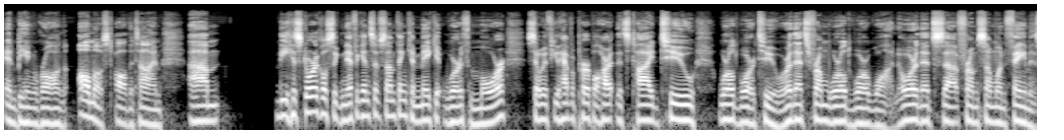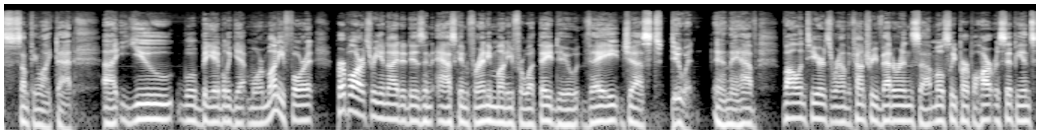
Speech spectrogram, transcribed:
and being wrong almost all the time. Um, the historical significance of something can make it worth more. So if you have a Purple Heart that's tied to World War II, or that's from World War One, or that's uh, from someone famous, something like that, uh, you will be able to get more money for it. Purple Hearts Reunited isn't asking for any money for what they do; they just do it and they have volunteers around the country, veterans, uh, mostly Purple Heart recipients,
